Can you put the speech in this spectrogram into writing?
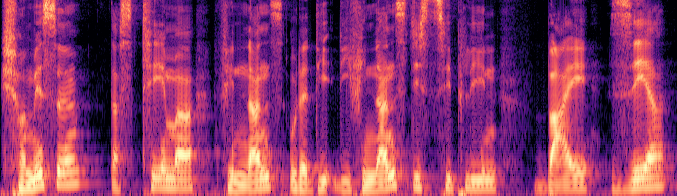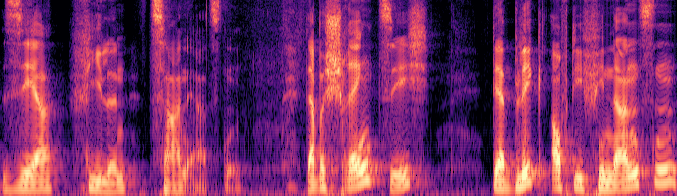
Ich vermisse das Thema Finanz oder die, die Finanzdisziplin bei sehr, sehr vielen Zahnärzten. Da beschränkt sich der Blick auf die Finanzen,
